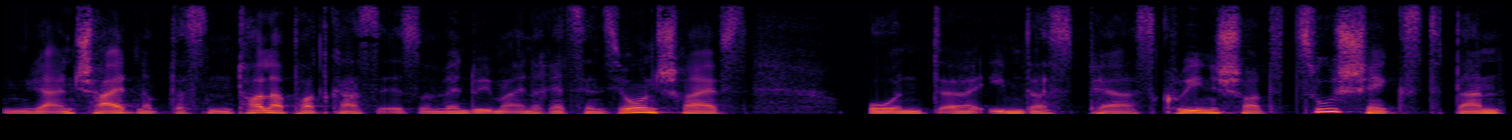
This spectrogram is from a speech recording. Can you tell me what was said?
ja entscheiden, ob das ein toller Podcast ist. Und wenn du ihm eine Rezension schreibst und äh, ihm das per Screenshot zuschickst, dann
